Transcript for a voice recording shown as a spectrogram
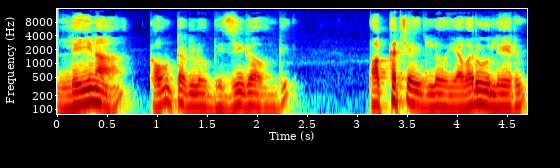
లీనా కౌంటర్లో బిజీగా ఉంది. పక్క చైర్లో ఎవరూ లేరు.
